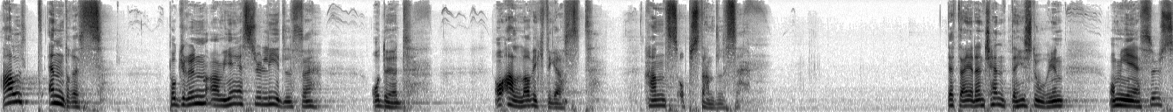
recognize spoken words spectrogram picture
Alt endres på grunn av Jesu lidelse og død. Og aller viktigst hans oppstandelse. Dette er den kjente historien om Jesus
